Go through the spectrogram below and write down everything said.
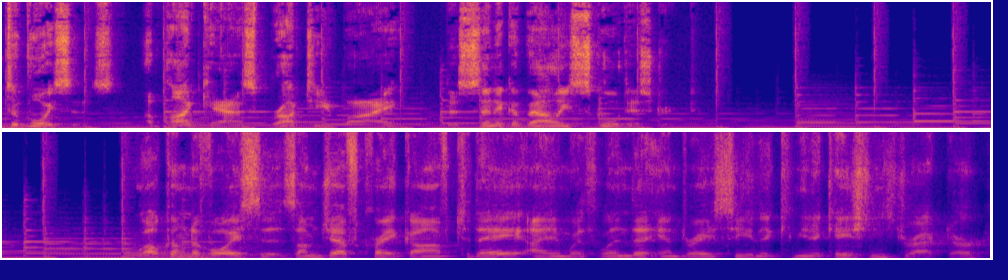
to Voices, a podcast brought to you by the Seneca Valley School District. Welcome to Voices. I'm Jeff Krakoff. Today I am with Linda Andreassi, the Communications Director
